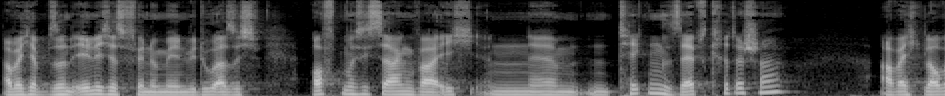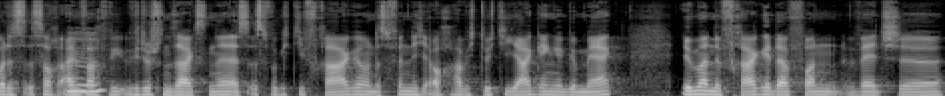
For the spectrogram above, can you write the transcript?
Aber ich habe so ein ähnliches Phänomen wie du. Also ich oft muss ich sagen, war ich ein, ähm, ein Ticken selbstkritischer aber ich glaube, das ist auch einfach, mhm. wie, wie, du schon sagst, ne, es ist wirklich die Frage, und das finde ich auch, habe ich durch die Jahrgänge gemerkt, immer eine Frage davon, welche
